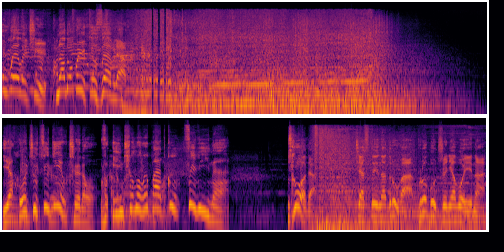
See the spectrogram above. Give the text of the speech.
у величі на нових землях. Я хочу цю дівчину. В іншому випадку це війна. Згода. Частина друга. Пробудження воїна.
